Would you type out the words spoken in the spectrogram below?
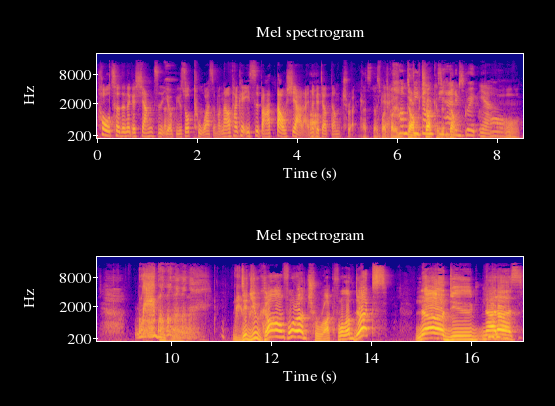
后车的那个箱子，有比如说土啊什么，然后它可以一次把它倒下来，那个叫 dump truck。That's that's why it's called a dump truck because it dumps. Yeah. Did you call for a truck full of ducks? No, dude, not us.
